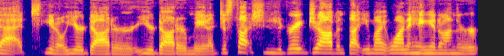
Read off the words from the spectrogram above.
that, you know, your daughter your daughter made. I just thought she did a great job and thought you might want to hang it on their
